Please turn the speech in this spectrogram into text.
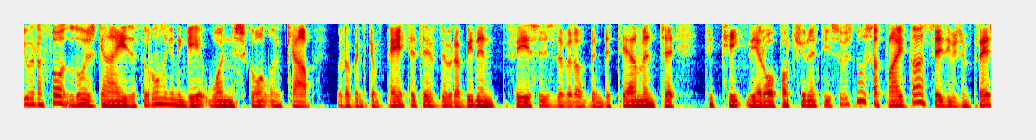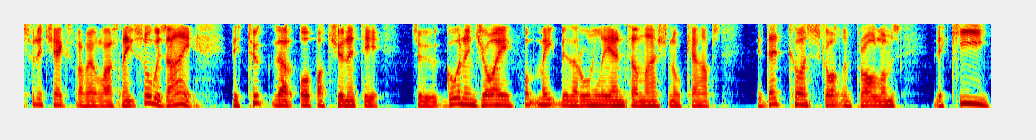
you would have thought those guys, if they're only going to get one Scotland cap, would have been competitive. They would have been in faces. They would have been determined to, to take their opportunity. So it's no surprise. Dan said he was impressed with the Czechs for a while last night. So was I. They took their opportunity to go and enjoy what might be their only international caps. They did cause Scotland problems. The key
